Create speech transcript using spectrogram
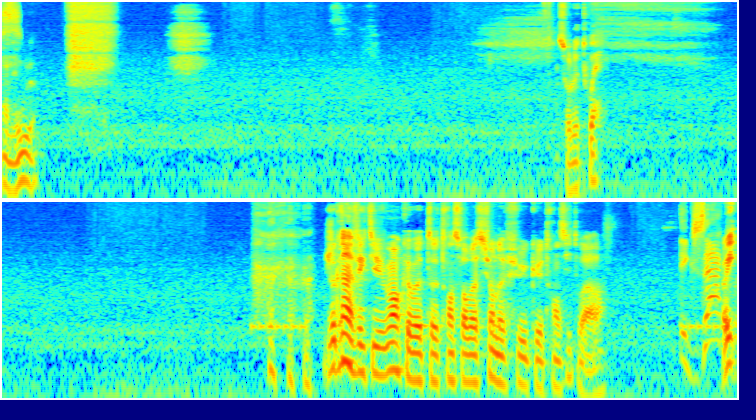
On est où, là Sur le toit. Je crains effectivement que votre transformation ne fût que transitoire. Oui,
